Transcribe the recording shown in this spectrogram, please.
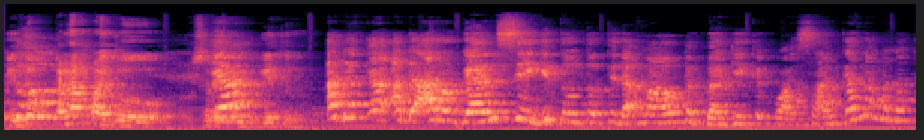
Itu betul. kenapa itu sering Ya. begitu? ada ada arogansi gitu untuk tidak mau berbagi kekuasaan karena mene-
